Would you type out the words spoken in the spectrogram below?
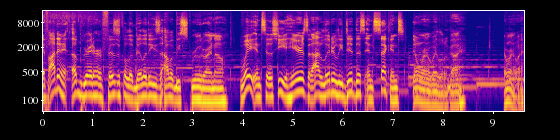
if I didn't upgrade her physical abilities, I would be screwed right now. Wait until she hears that I literally did this in seconds. Don't run away, little guy. Don't run away.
